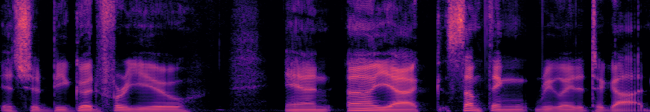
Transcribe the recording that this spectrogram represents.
it should be good for you, and uh, yeah, something related to God.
